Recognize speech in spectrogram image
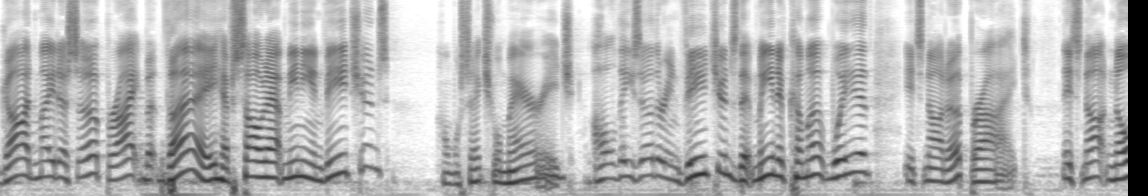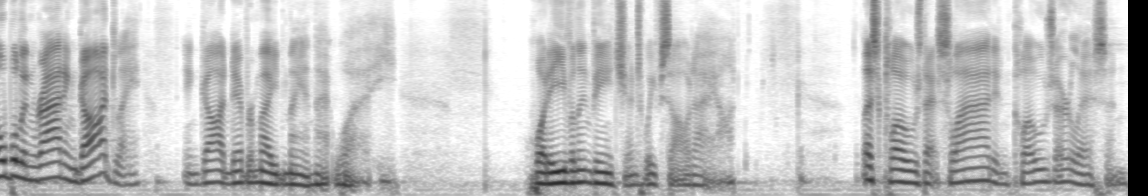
God made us upright, but they have sought out many inventions homosexual marriage, all these other inventions that men have come up with. It's not upright, it's not noble and right and godly. And God never made man that way. What evil inventions we've sought out. Let's close that slide and close our lesson.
